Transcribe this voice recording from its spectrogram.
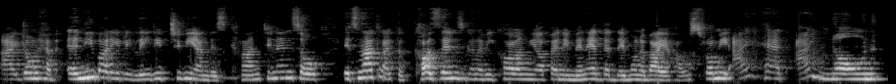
I don't have anybody related to me on this continent. So it's not like a cousin's gonna be calling me up any minute that they want to buy a house from me. I had I known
